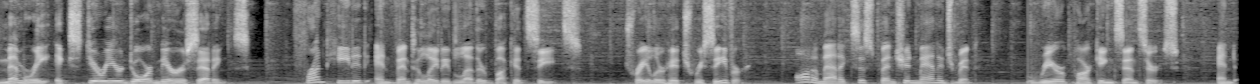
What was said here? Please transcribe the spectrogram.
memory exterior door mirror settings, front heated and ventilated leather bucket seats, trailer hitch receiver, automatic suspension management, rear parking sensors, and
